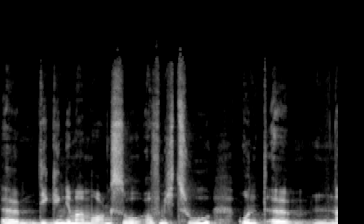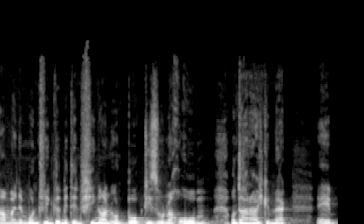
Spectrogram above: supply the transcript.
äh, die ging immer morgens so auf mich zu und äh, nahm meine Mundwinkel mit den Fingern und bog die so nach oben. Und dann habe ich gemerkt, ey,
